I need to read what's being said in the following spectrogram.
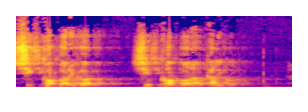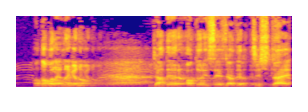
শিক্ষক কারিগর শিক্ষক গড়ার কারিগর। কথা বলেন না কেন? যাদের অতরিসে যাদের চেষ্টায়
